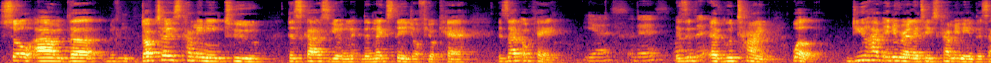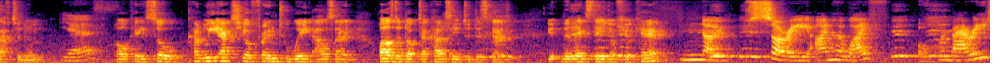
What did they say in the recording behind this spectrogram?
So um, the doctor is coming in to discuss your ne- the next stage of your care. Is that okay? Yes, it is. Is What's it this? a good time? Well, do you have any relatives coming in this afternoon? Yes. Okay, so can we ask your friend to wait outside whilst the doctor comes in to discuss the next stage of your care? No, sorry, I'm her wife. We're married.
